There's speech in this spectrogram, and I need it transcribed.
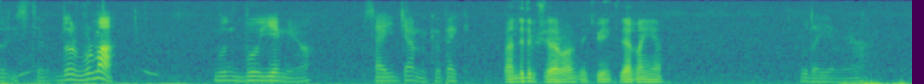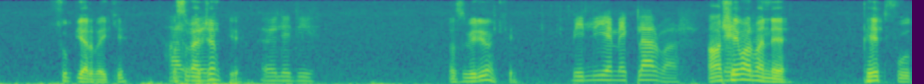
Dur istiyorum. Dur vurma. Bu, bu yemiyor. Sen yiyecek mi köpek? Bende de bir şeyler var. Belki benimkilerden ya. Bu da yemiyor. Sup yer belki. Nasıl Hayır, vereceğim ki? Öyle, öyle değil. Nasıl veriyorsun ki? Belli yemekler var. Aa Pet- şey var bende. Pet food.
